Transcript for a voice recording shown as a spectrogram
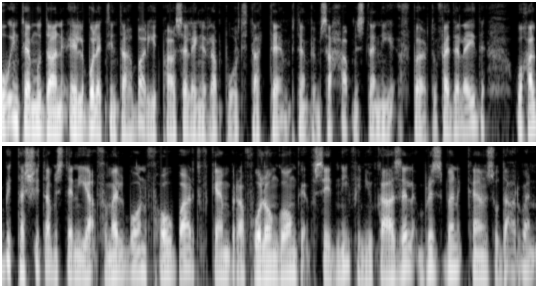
U intemmu dan il-bulettin ta' ħbarijiet bħarsa lejn ir-rapport tat-temp, temp imsaħħab mistenni f'Perth u f'Adelaide, u ħalbiet tax-xita mistennija f'Melbourne, f'Hobart, f'Kembra, f'Wolongong, f'Sydney, fi Newcastle, Brisbane, Cairns u Darwin.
